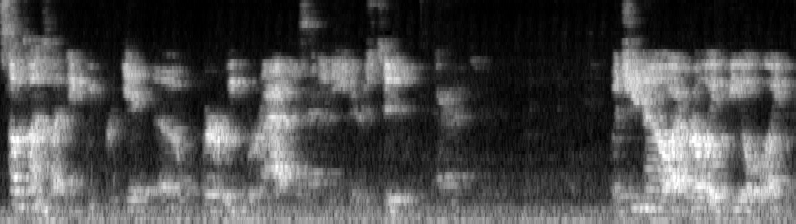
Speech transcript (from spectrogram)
Sometimes I think we forget, though, where we were at as teenagers, too. But you know, I really feel like,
